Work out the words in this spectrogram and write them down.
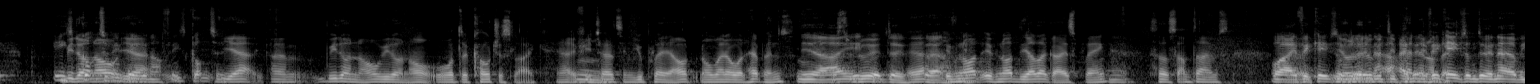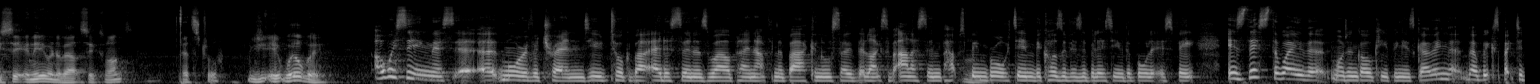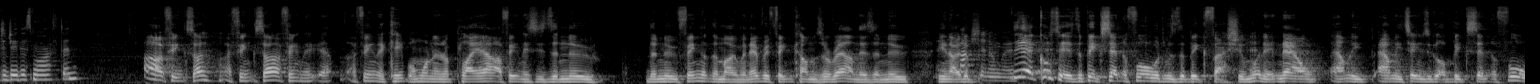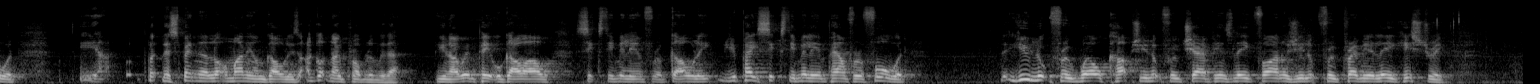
he's got know, to be big enough. He's got to. Yeah, um, we don't know. We don't know what the coach is like. Yeah, if mm. he tells him you play out, no matter what happens. Yeah, he do could it. do. Yeah? yeah? If not, if not, the other guy is playing. So sometimes. Well, if he keeps on doing that, if, if he keeps on doing that, he'll be sitting here in about six months. That's true. It will be. Are we seeing this uh, uh, more of a trend? You talk about Ederson as well, playing out from the back, and also the likes of Alisson perhaps mm. being brought in because of his ability with the ball at his feet. Is this the way that modern goalkeeping is going, that they'll be expected to do this more often? Oh, I think so. I think so. I think that, yeah, I think they keep on wanting to play out. I think this is the new the new thing at the moment. Everything comes around. There's a new, you know, the, yeah, of course it is. The big centre forward was the big fashion, wasn't it? Now, how many how many teams have got a big centre forward? Yeah, but they're spending a lot of money on goalies. I've got no problem with that. You know, when people go, oh, 60 million for a goalie, you pay 60 million pound for a forward. You look through World Cups, you look through Champions League finals, you look through Premier League history.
